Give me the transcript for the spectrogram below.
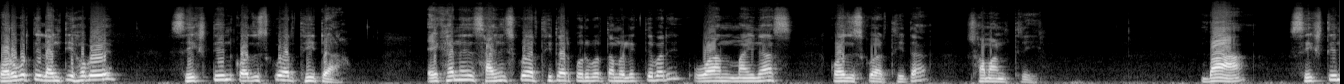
পরবর্তী লাইনটি হবে সিক্সটিন কজ স্কোয়ার থিটা এখানে সাইন স্কোয়ার থিটার পরিবর্তে আমরা লিখতে পারি one minus cos square theta সমান থ্রি বা sixteen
